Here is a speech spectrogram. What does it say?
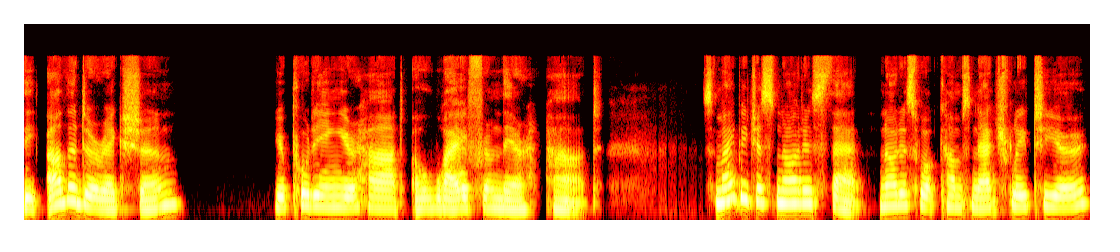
the other direction, you're putting your heart away from their heart. So maybe just notice that. Notice what comes naturally to you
